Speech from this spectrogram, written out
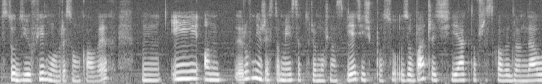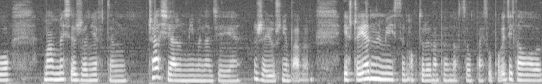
w studiu filmów rysunkowych Mm, I on również jest to miejsce, które można zwiedzić, zobaczyć, jak to wszystko wyglądało. Mam myślę, że nie w tym czasie, ale miejmy nadzieję, że już niebawem. Jeszcze jednym miejscem, o którym na pewno chcę Państwu powiedzieć, to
